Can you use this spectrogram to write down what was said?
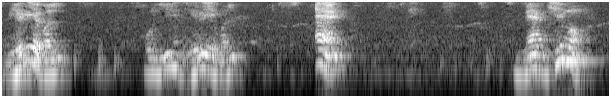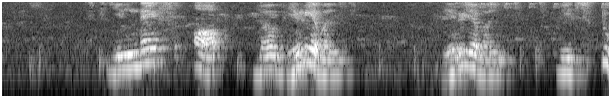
variable only variable and maximum index of the variable variable is two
